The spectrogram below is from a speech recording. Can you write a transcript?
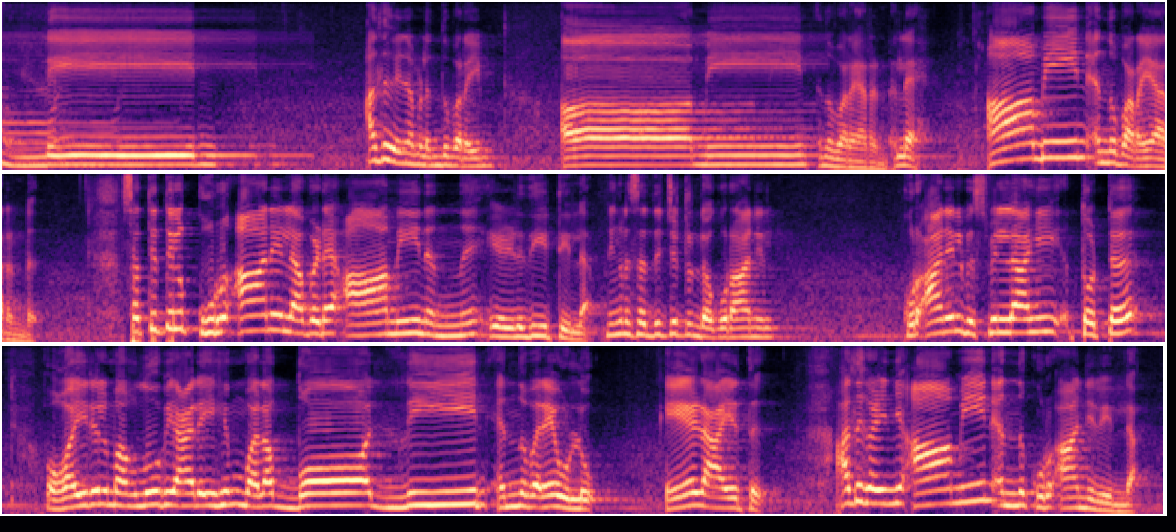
الضالين അത് കഴിഞ്ഞ് നമ്മൾ എന്ത് പറയും ആമീൻ എന്ന് പറയാറുണ്ട് അല്ലേ? ആമീൻ എന്ന് പറയാറുണ്ട്. സത്യത്തിൽ ഖുർആാനിൽ അവിടെ ആമീൻ എന്ന് എഴുതിയിട്ടില്ല. നിങ്ങൾ ശ്രദ്ധിച്ചിട്ടുണ്ടോ ഖുർആാനിൽ? ഖുർആാനിൽ ബിസ്മില്ലാഹി തൊട്ട് ഓയിരൽ മഹ്ലൂബി അലൈഹിം വലദ്ദീൻ എന്ന് വരെ ഉള്ളൂ. ഏഴായത്ത്. അത് കഴിഞ്ഞ് ആമീൻ എന്ന് ഖുർആാനിലില്ല.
